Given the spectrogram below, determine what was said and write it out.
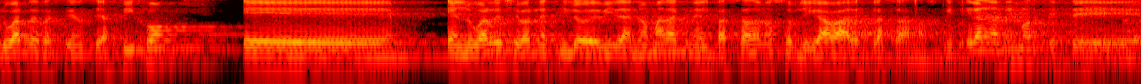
lugar de residencia fijo eh, en lugar de llevar un estilo de vida nómada que en el pasado nos obligaba a desplazarnos. Eran los mismos... Este...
